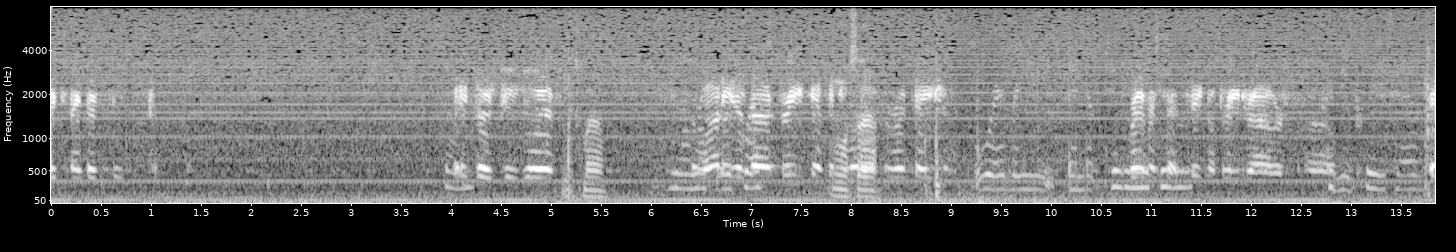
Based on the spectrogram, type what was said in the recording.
Eight thirty-two. Eight thirty-two. Yes, ma'am. The 3, What's up? Wherever you end up taking to. Could you please have... The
